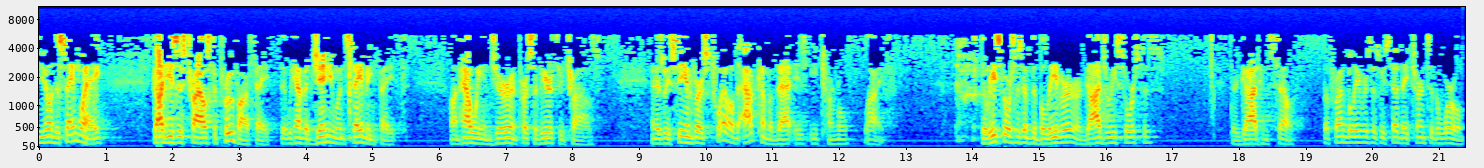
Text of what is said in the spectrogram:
You know, in the same way, God uses trials to prove our faith, that we have a genuine saving faith on how we endure and persevere through trials. And as we see in verse 12, the outcome of that is eternal life. The resources of the believer are God's resources, they're God Himself. But for unbelievers, as we said, they turn to the world.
